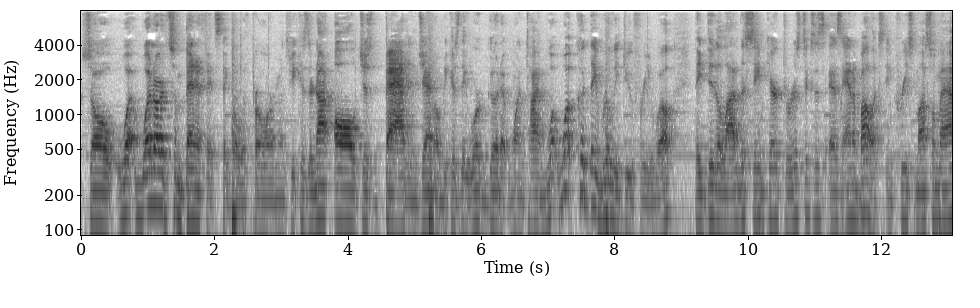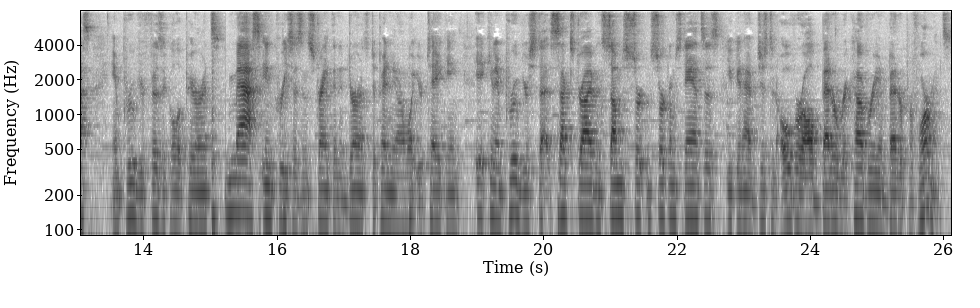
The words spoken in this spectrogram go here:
So, what what are some benefits that go with prohormones? Because they're not all just bad in general. Because they were good at one time. What what could they really do for you? Well, they did a lot of the same characteristics as, as anabolics: increase muscle mass, improve your physical appearance, mass increases in strength and endurance depending on what you're taking. It can improve your sex drive in some certain circumstances. You can have just an overall better recovery and better performance.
